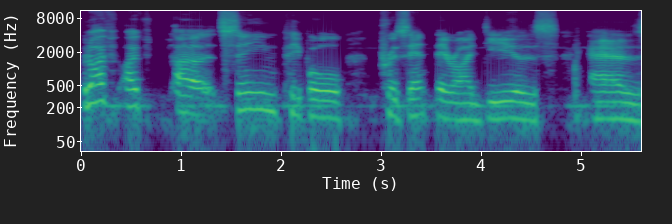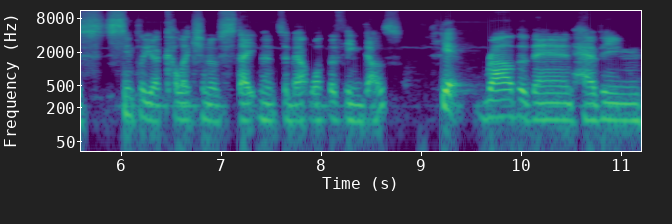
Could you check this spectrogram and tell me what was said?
but I've I've uh, seen people present their ideas as simply a collection of statements about what the thing does, Yeah, rather than having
